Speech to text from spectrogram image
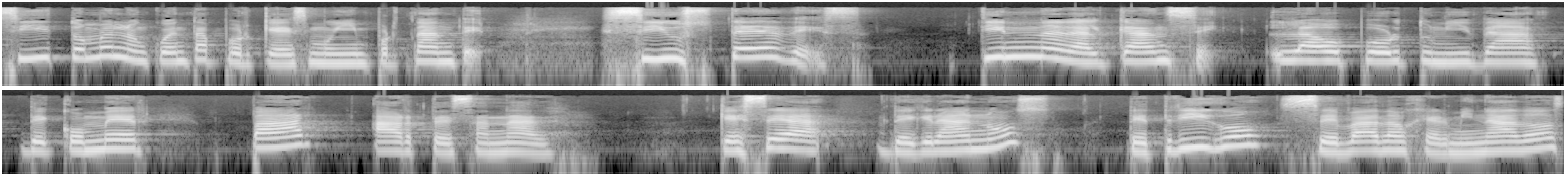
sí, tómenlo en cuenta porque es muy importante. Si ustedes tienen al alcance la oportunidad de comer pan artesanal, que sea de granos, de trigo, cebada o germinados.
